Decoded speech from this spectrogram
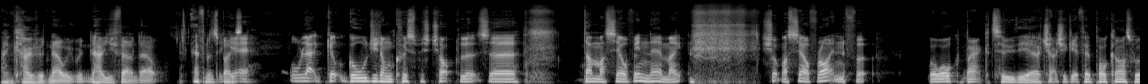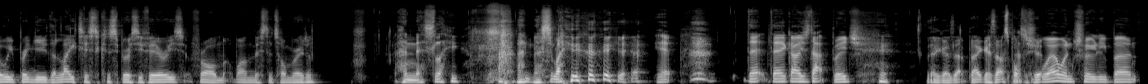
And COVID. Now, we, now you found out. Evidence based. Yeah. All that gorging on Christmas chocolates, uh, done myself in there, mate. Shot myself right in the foot. Well, welcome back to the uh, Chat Shit Get Fit podcast, where we bring you the latest conspiracy theories from one Mr. Tom Reardon And Nestle. and Nestle. yeah, Yep. There, there goes that bridge. There goes that. There goes that sponsorship. well and truly burnt.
